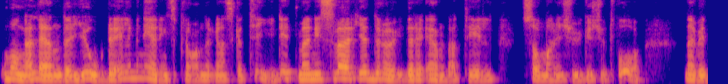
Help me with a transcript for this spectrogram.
och många länder gjorde elimineringsplaner ganska tidigt, men i Sverige dröjde det ända till sommaren 2022 när vi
